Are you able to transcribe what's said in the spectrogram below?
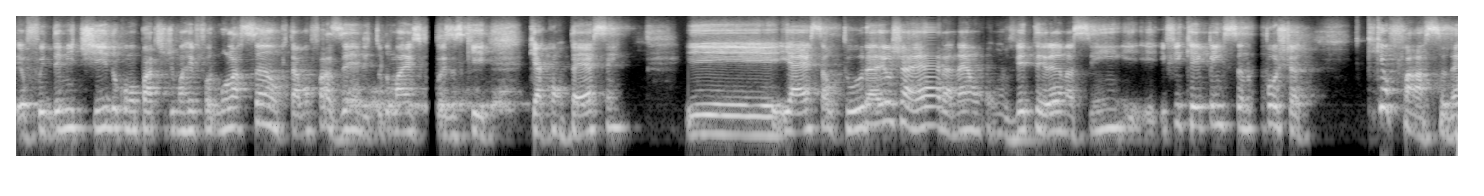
eu fui demitido como parte de uma reformulação que estavam fazendo e tudo mais, coisas que, que acontecem, e, e, a essa altura eu já era né, um, veterano assim, e, e, fiquei pensando, poxa, que, que, eu faço, né?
